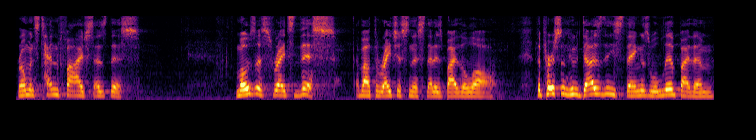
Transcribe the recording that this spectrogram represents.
Romans 10:5 says this. Moses writes this about the righteousness that is by the law. The person who does these things will live by them.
